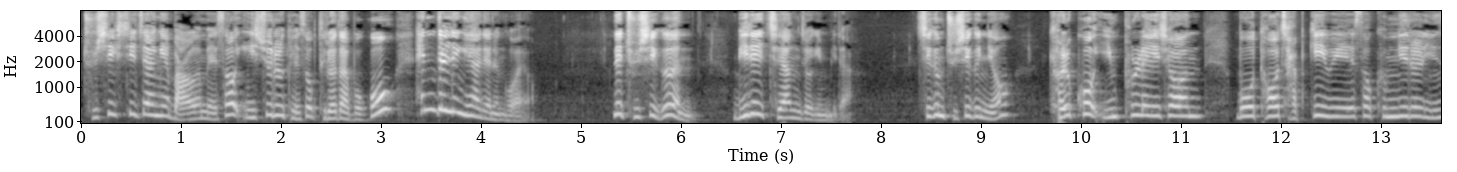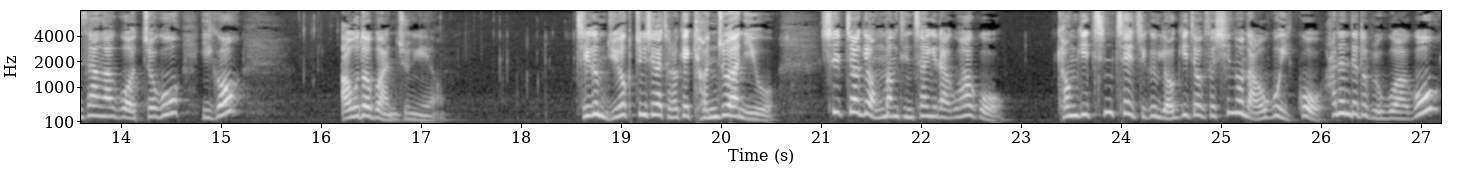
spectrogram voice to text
주식 시장의 마음에서 이슈를 계속 들여다보고 handling 해야 되는 거예요. 근데 주식은 미래 지향적입니다. 지금 주식은요, 결코 인플레이션 뭐 더 잡기 위해서 금리를 인상하고 어쩌고 이거 out of 안중이에요. 지금 뉴욕 증시가 저렇게 견조한 이유, 실적이 엉망진창이라고 하고 경기 침체 지금 여기저기서 신호 나오고 있고 하는데도 불구하고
